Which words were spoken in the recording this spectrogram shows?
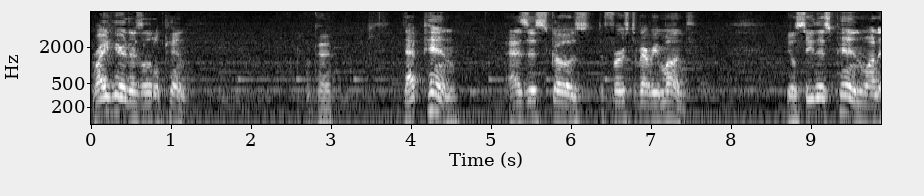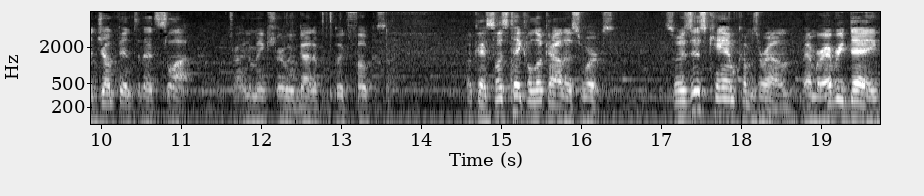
Right here, there's a little pin, okay? That pin as this goes, the first of every month, you'll see this pin want to jump into that slot. I'm trying to make sure we've got a good focus on it. Okay, so let's take a look how this works. So as this cam comes around, remember every day,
